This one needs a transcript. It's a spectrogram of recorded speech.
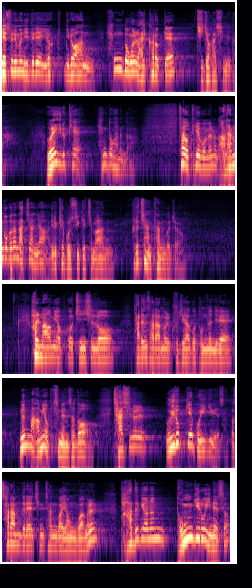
예수님은 이들의 이러한 행동을 날카롭게 지적하십니다. 왜 이렇게 행동하는가? 자, 어떻게 보면 안 하는 것보다 낫지 않냐? 이렇게 볼 수 있겠지만, 그렇지 않다는 거죠. 할 마음이 없고 진실로 다른 사람을 구제하고 돕는 일에는 마음이 없으면서도 자신을 의롭게 보이기 위해서 또 사람들의 칭찬과 영광을 받으려는 동기로 인해서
